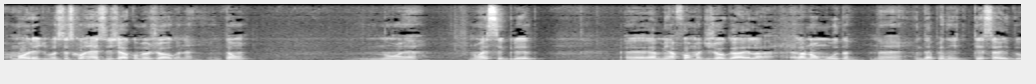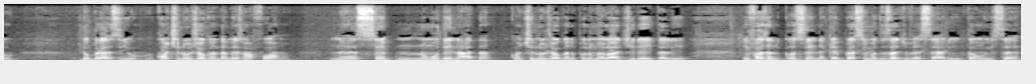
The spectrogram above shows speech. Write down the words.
a maioria de vocês conhece já como eu jogo, né? Então, não é, não é segredo. É, a minha forma de jogar ela, ela não muda, né? independente de ter saído do Brasil. Eu continuo jogando da mesma forma, né? sempre não mudei nada, continuo jogando pelo meu lado direito ali e fazendo o que eu sei, né? que é para cima dos adversários. Então isso é,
